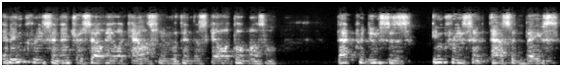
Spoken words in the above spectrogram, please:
an increase in intracellular calcium within the skeletal muscle that produces increase in acid base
